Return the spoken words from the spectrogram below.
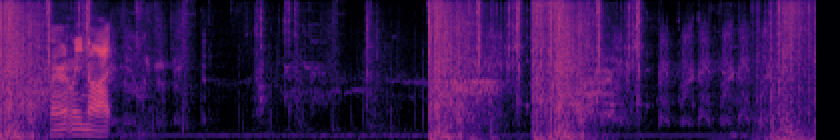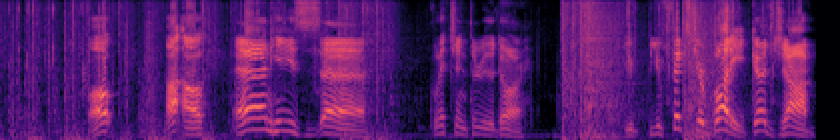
Apparently not. Oh, uh-oh. And he's, uh, glitching through the door. You, you fixed your buddy. Good job,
